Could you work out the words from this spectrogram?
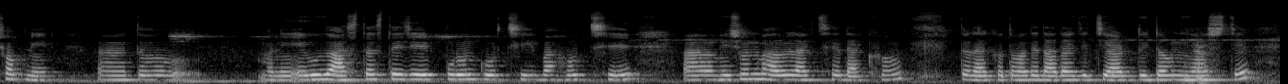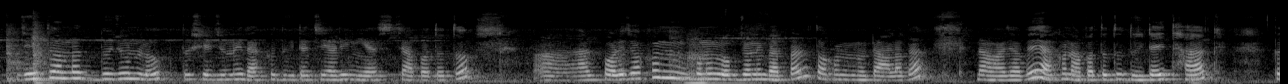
স্বপ্নের। তো মানে এগুলো আস্তে আস্তে যে পূরণ করছি বা হচ্ছে ভীষণ ভালো লাগছে, দেখো। তো দেখো, তোমাদের দাদা যে চেয়ার দুইটাও নিয়ে আসছে। যেহেতু আমরা দুজন লোক, তো সেই জন্যই দেখো দুইটা চেয়ারই নিয়ে আসছে আপাতত। আর পরে যখন কোনো লোকজনের ব্যাপার, তখন ওটা আলাদা, নেওয়া যাবে। এখন আপাতত দুইটাই থাক। তো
